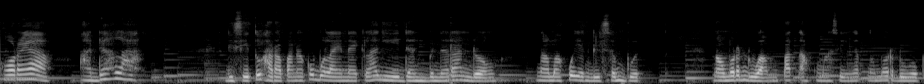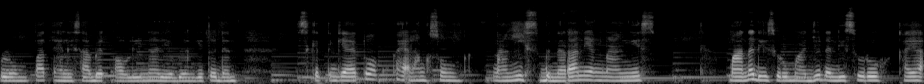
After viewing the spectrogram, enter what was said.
Korea adalah di situ harapan aku mulai naik lagi dan beneran dong namaku yang disebut. Nomor 24 aku masih ingat nomor 24 Elizabeth Paulina dia bilang gitu. Dan seketika itu aku kayak langsung nangis beneran yang nangis mana disuruh maju dan disuruh kayak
